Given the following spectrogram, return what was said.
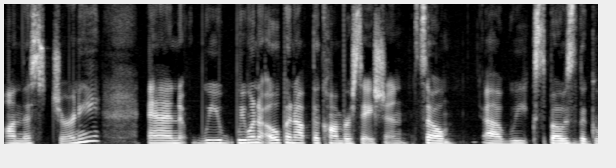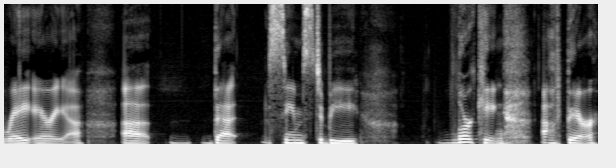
on this journey. And we we want to open up the conversation. So uh, we expose the gray area uh, that seems to be lurking out there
